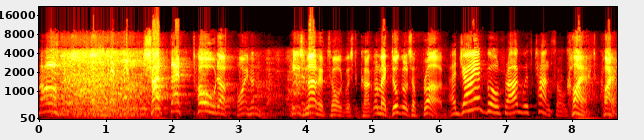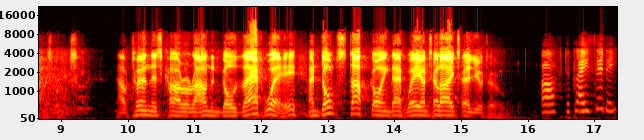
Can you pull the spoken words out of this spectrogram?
Shut that toad up, Boynton. He's not a toad, Mr. Conklin. MacDougal's a frog. A giant bullfrog with tonsils. Quiet, quiet, Miss Brooks. Now turn this car around and go that way, and don't stop going that way until I tell you to. Off to Clay City.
